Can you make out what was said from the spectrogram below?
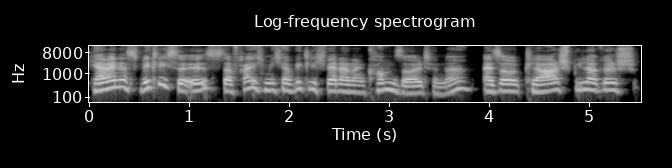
Ja, wenn das wirklich so ist, da frage ich mich ja wirklich, wer da dann kommen sollte. Ne? Also klar, spielerisch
